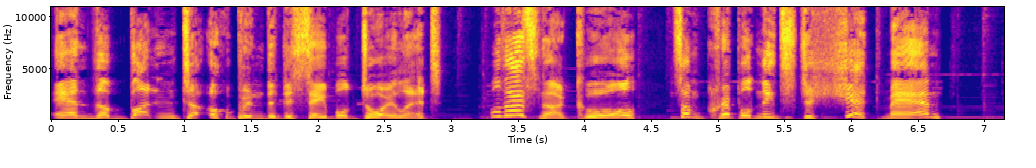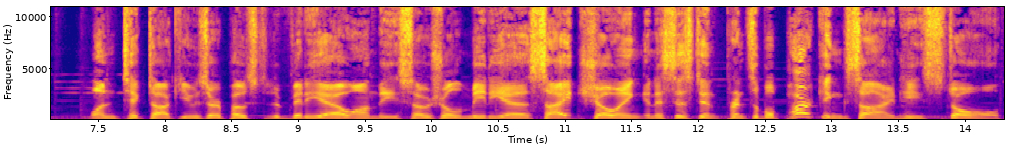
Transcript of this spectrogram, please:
And the button to open the disabled toilet. Well, that's not cool. Some cripple needs to shit, man. One TikTok user posted a video on the social media site showing an assistant principal parking sign he stole.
